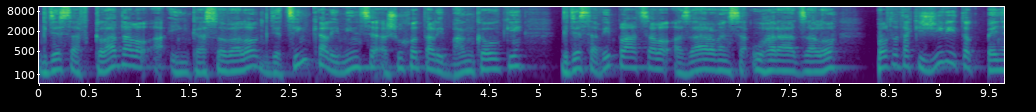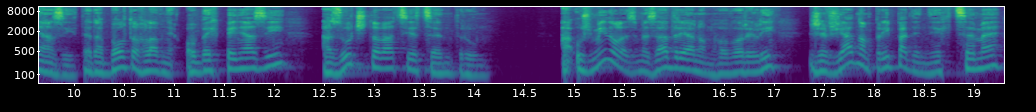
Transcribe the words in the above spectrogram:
kde sa vkladalo a inkasovalo, kde cinkali mince a šuchotali bankovky, kde sa vyplácalo a zároveň sa uhrádzalo. Bol to taký živý tok peňazí, teda bol to hlavne obeh peňazí a zúčtovacie centrum. A už minule sme s Adrianom hovorili, že v žiadnom prípade nechceme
